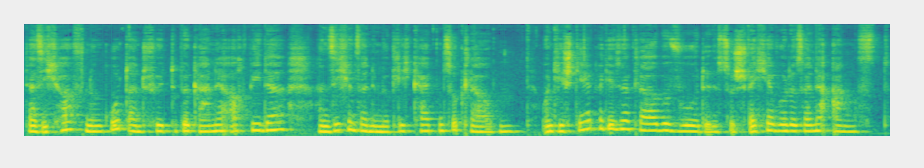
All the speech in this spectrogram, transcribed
Da sich Hoffnung gut anfühlte, begann er auch wieder an sich und seine Möglichkeiten zu glauben. Und je stärker dieser Glaube wurde, desto schwächer wurde seine Angst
